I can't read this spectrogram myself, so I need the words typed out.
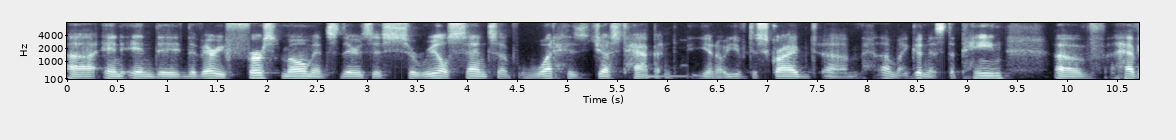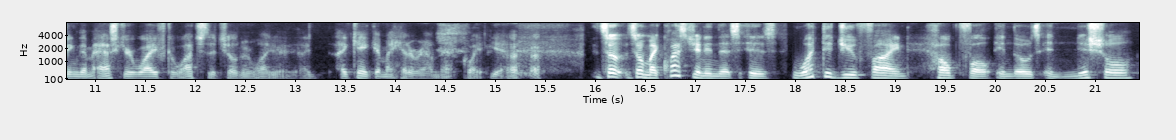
Uh, and in the, the very first moments, there's this surreal sense of what has just happened. You know, you've described, um, oh my goodness, the pain of having them ask your wife to watch the children while you're, I, I can't get my head around that quite yet. so so my question in this is what did you find helpful in those initial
